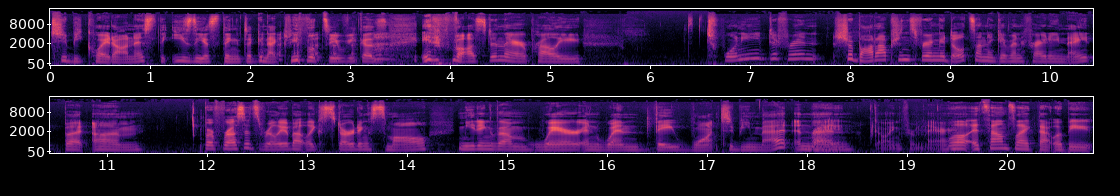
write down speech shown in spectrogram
to be quite honest, the easiest thing to connect people to because in Boston there are probably 20 different Shabbat options for young adults on a given Friday night, but um but for us it's really about like starting small, meeting them where and when they want to be met and then going from there. well, it sounds like that would be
